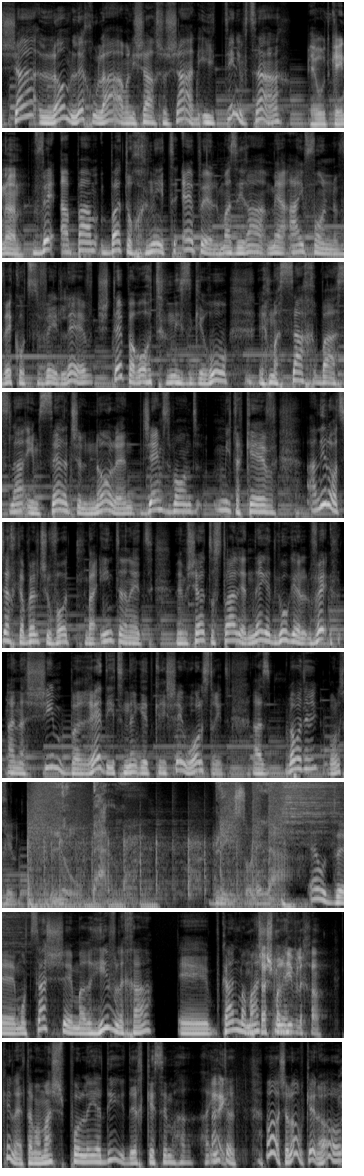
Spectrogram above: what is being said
שלום לכולם, אני שר שושן, איתי נמצא, אהוד קינן. והפעם בתוכנית אפל מזהירה מהאייפון וקוצבי לב, שתי פרות נסגרו, מסך באסלה עם סרט של נולן, ג'יימס בונד מתעכב, אני לא מצליח לקבל תשובות באינטרנט, ממשלת אוסטרליה נגד גוגל, ואנשים ב Reddit נגד כרישי וול סטריט. אז לא בתראי, בואו נתחיל. בלי סוללה. אהוד, אה, מוצ"ש מרהיב לך, אה, כאן ממש... מוצ"ש מרהיב לך. כן, אתה ממש פה לידי, דרך קסם האינטרנט. או, שלום, כן, או,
